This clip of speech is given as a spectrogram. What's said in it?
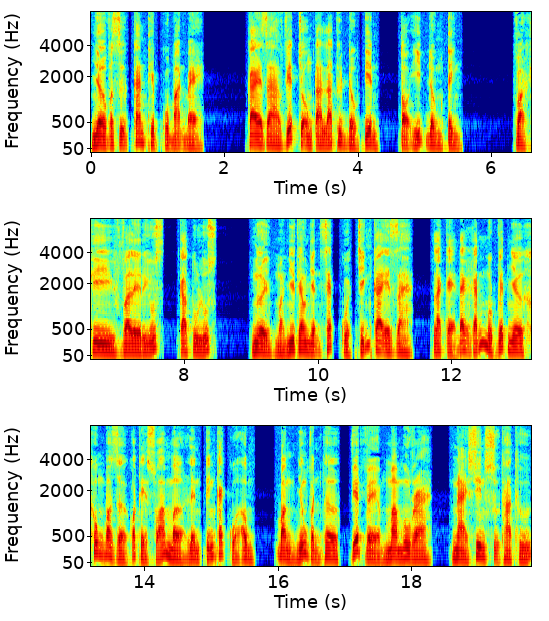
nhờ vào sự can thiệp của bạn bè. Caesar viết cho ông ta lá thư đầu tiên, tỏ ý đồng tình. Và khi Valerius Catulus, người mà như theo nhận xét của chính Caesar là kẻ đã gắn một vết nhơ không bao giờ có thể xóa mờ lên tính cách của ông bằng những vần thơ viết về Mamura, nài xin sự tha thứ.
